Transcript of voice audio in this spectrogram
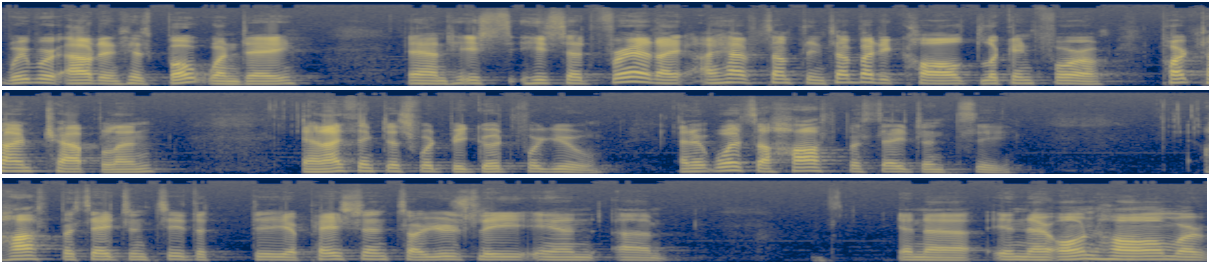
we were out in his boat one day, and he he said, "Fred, I, I have something. Somebody called looking for a part-time chaplain, and I think this would be good for you." And it was a hospice agency. Hospice agency. The the patients are usually in um, in, a, in their own home or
